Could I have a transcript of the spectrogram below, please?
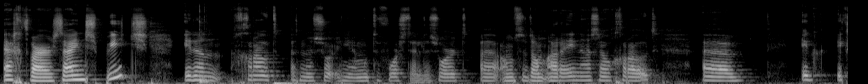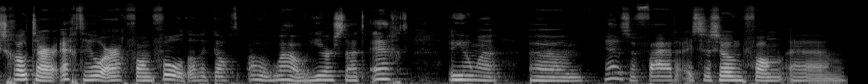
Echt waar. Zijn speech in een groot, een soort, je moet je voorstellen, een soort uh, Amsterdam Arena zo groot. Uh, ik, ik schoot daar echt heel erg van vol. Dat ik dacht, oh wauw, hier staat echt een jongen. Um, ja, zijn vader is de zoon van um,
